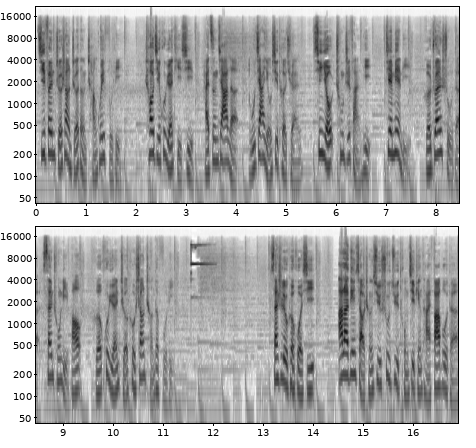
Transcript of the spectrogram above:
积分折上折等常规福利，超级会员体系还增加了独家游戏特权、新游充值返利、见面礼和专属的三重礼包和会员折扣商城的福利。三十六氪获悉，阿拉丁小程序数据统计平台发布的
